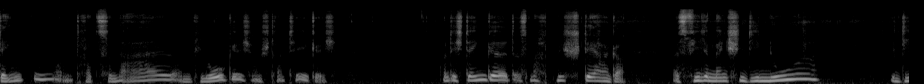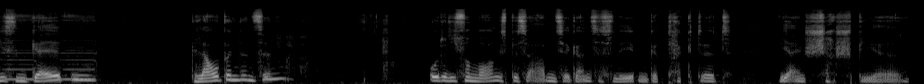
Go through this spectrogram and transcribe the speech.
Denken und rational und logisch und strategisch. Und ich denke, das macht mich stärker als viele Menschen, die nur in diesen gelben, glaubenden sind oder die von morgens bis abends ihr ganzes Leben getaktet wie ein Schachspiel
